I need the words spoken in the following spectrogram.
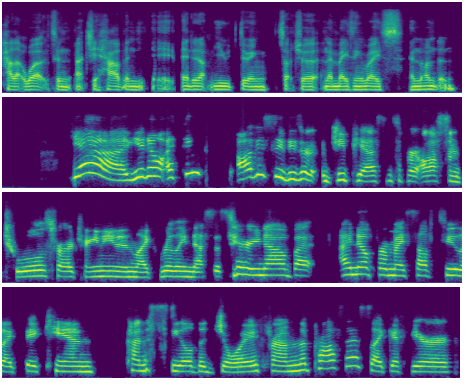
how that worked and actually how then it ended up you doing such a, an amazing race in London? Yeah, you know, I think obviously these are GPS and stuff are awesome tools for our training and like really necessary now. But I know for myself too, like they can kind of steal the joy from the process. Like if you're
